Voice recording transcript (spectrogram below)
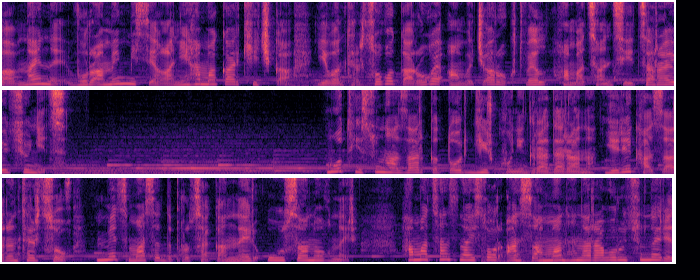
Լավն այն է, որ ամեն մի սեղանի համակարգիչ կա եւ ընթերցողը կարող է անվճար օգտվել համացանցի ծառայությունից։ Մոտ 50000 կտոր գիրք ունի գրադարանը, 3000 ընթերցող, մեծ մասը դպրոցականներ ու ուսանողներ։ Համացանցն այսօր անսահման հնարավորություններ է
